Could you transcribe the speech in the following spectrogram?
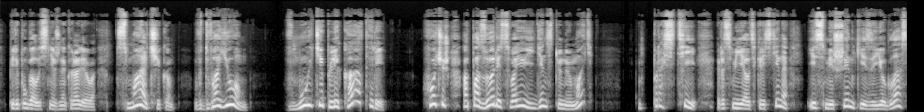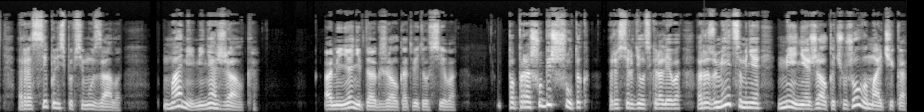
— перепугалась Снежная Королева. «С мальчиком! Вдвоем! В мультипликаторе! Хочешь опозорить свою единственную мать?» «Прости», — рассмеялась Кристина, и смешинки из ее глаз рассыпались по всему залу. «Маме меня жалко». «А меня не так жалко», — ответил Сева. «Попрошу без шуток», — рассердилась королева. «Разумеется, мне менее жалко чужого мальчика,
